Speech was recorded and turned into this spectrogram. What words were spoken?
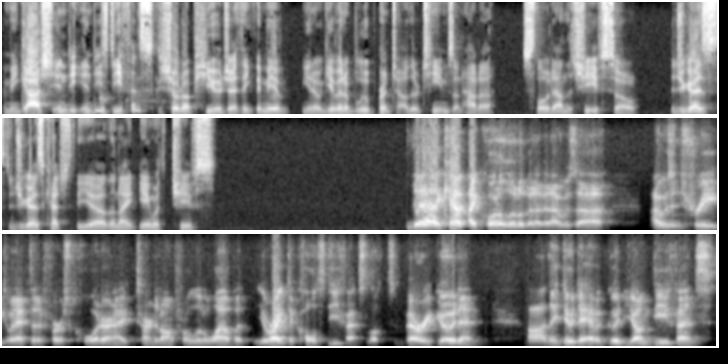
I mean, gosh, Indy Indy's defense showed up huge. I think they may have you know given a blueprint to other teams on how to slow down the Chiefs. So did you guys did you guys catch the uh, the night game with the Chiefs? Yeah, I kept, I caught a little bit of it. I was uh, I was intrigued when after the first quarter, and I turned it on for a little while. But you're right, the Colts defense looked very good, and uh, they do. They have a good young defense.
